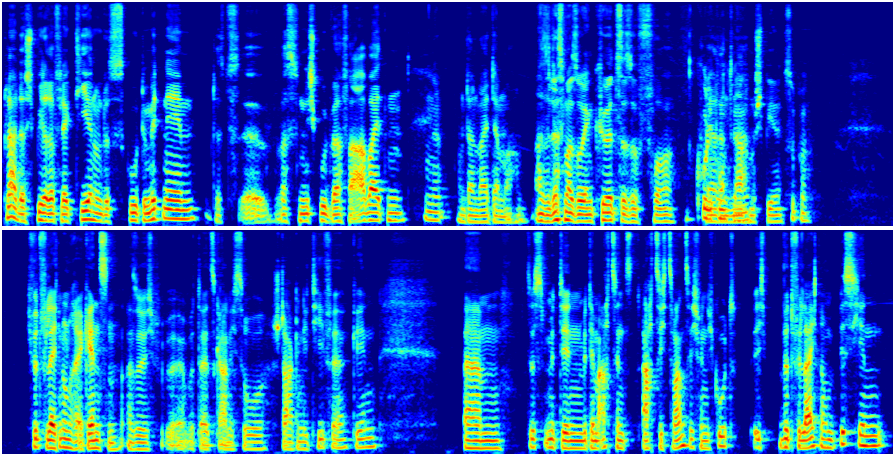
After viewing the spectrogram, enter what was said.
klar das Spiel reflektieren und das Gute mitnehmen, das äh, was nicht gut war verarbeiten Ja. und dann weitermachen. Also das mal so in Kürze so vor Coole während, Punkte, nach ja. dem Spiel. Super. Ich würde vielleicht nur noch ergänzen. Also ich äh, würde da jetzt gar nicht so stark in die Tiefe gehen. Ähm, das mit, den, mit dem 18 80-20 finde ich gut. Ich würde vielleicht noch ein bisschen,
